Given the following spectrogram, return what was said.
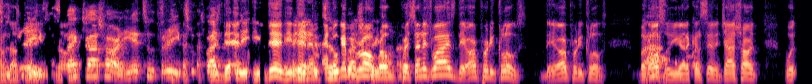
two out threes. There, Respect know. Josh Hart. He hit two threes. Two he did. He, he, did. He, he did. And, and don't get me wrong, bro. Percentage wise, they are pretty close. They are pretty close. But wow. also, you got to consider Josh Hart w-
